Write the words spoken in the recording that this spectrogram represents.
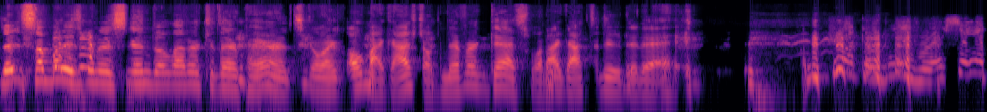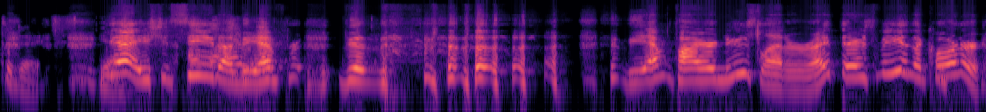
the, somebody's going to send a letter to their parents, going, "Oh my gosh, you'll never guess what I got to do today." You're not going to believe what I saw today. Yeah, yeah you should see I, it on I, the, I, the, the, the Empire newsletter. Right there's me in the corner.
